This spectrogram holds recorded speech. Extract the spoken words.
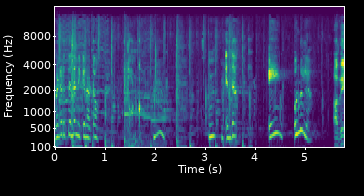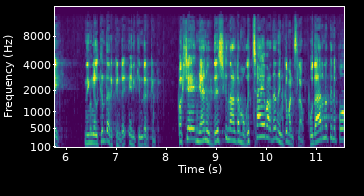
അമ്മയുടെ അടുത്ത് തന്നെ നിക്കണം കേട്ടോ. എന്താ? ഏയ് ഒന്നുമില്ല. അതെ നിങ്ങൾക്കും തിരക്കുണ്ട് എനിക്കും തിരക്കുണ്ട്. പക്ഷേ ഞാൻ ഉദ്ദേശിക്കുന്ന ആളുടെ മുഖച്ഛായ പറഞ്ഞാൽ നിങ്ങൾക്ക് മനസ്സിലാവും. ഉദാഹരണത്തിന് ഇപ്പോ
